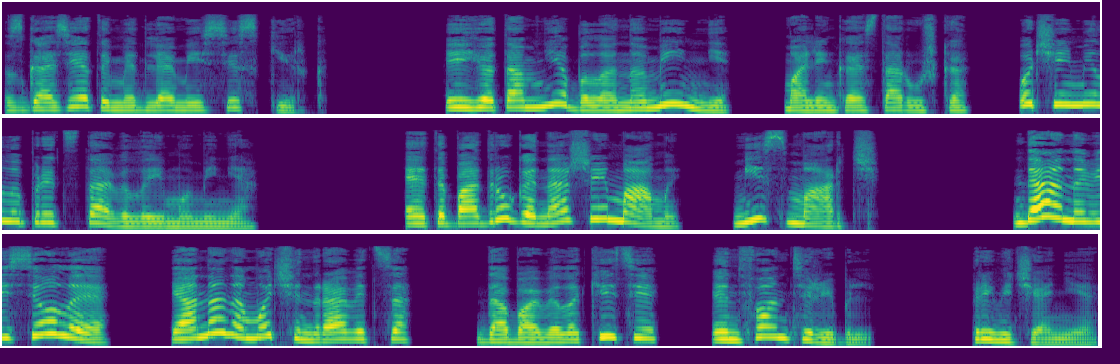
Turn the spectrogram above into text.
с газетами для миссис Кирк. Ее там не было, но Минни, маленькая старушка, очень мило представила ему меня. «Это подруга нашей мамы, мисс Марч». «Да, она веселая, и она нам очень нравится», добавила Кити «Enfant terrible». Примечание.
